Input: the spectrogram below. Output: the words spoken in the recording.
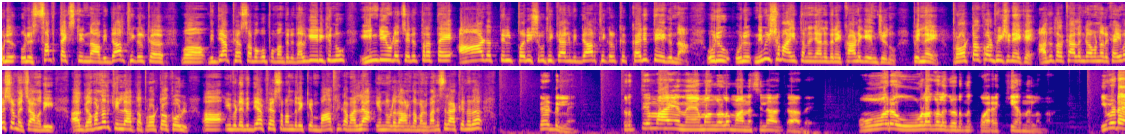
ഒരു ഒരു സബ് ടെക്സ്റ്റ് ഇന്ന് ആ വിദ്യാർത്ഥികൾക്ക് വിദ്യാഭ്യാസ വകുപ്പ് മന്ത്രി നൽകിയിരിക്കുന്നു. ഇന്ത്യയുടെ ചരിത്രത്തെ ആഴത്തിൽ പരിശോധിക്കാൻ വിദ്യാർത്ഥികൾക്ക് കരുത്തേകുന്ന ഒരു ഒരു നിമിഷമായി തന്നെ ഞാൻ ഇതിനെ കാണുകയും ചെയ്യുന്നു. പിന്നെ പ്രോട്ടോകോൾ ഭീഷണിയൊക്കെ അത് തൽക്കാലം ഗവർണർ കൈവശം വെച്ചാൽ മതി. ആ ഗവർണർക്കില്ലാത്ത പ്രോട്ടോകോൾ ഇവിടെ വിദ്യാഭ്യാസ മന്ത്രിക്കും ബാധകമല്ല എന്നുള്ളതാണ് നമ്മൾ മനസ്സിലാക്കുന്നത്. കേട്ടില്ലേ? കൃത്യമായ നിയമങ്ങൾ മനസ്സിലാക്കാതെ ഓരോ ഊളകൾ കിടന്ന് കുരക്കുക എന്നുള്ളതാണ് ഇവിടെ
